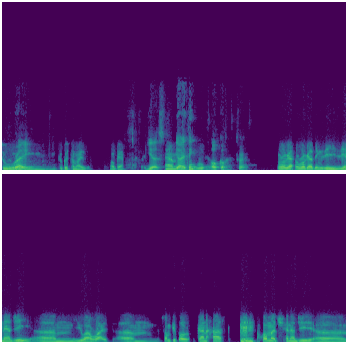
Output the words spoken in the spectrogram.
to right um, to customize. Okay. Yes. Um, yeah, I think. Oh, go ahead. Sorry. Regarding the the energy, um, you are right. Um, some people can ask how much energy uh,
